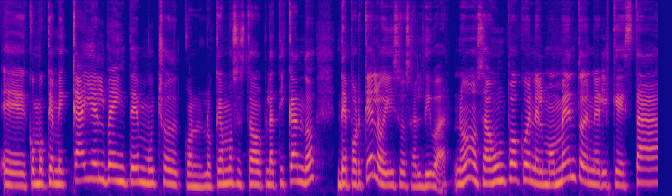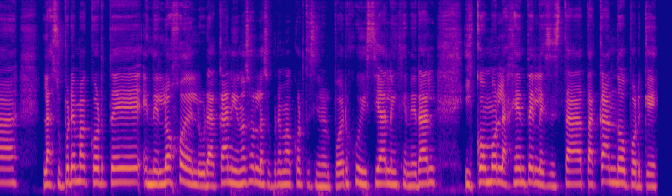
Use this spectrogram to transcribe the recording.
eh, como que me cae el 20 mucho con lo que hemos estado platicando de por qué lo hizo Saldívar, ¿no? O sea, un poco en el momento en el que está la Suprema Corte en el ojo del huracán y no solo la Suprema Corte, sino el Poder Judicial en general y cómo la gente les está atacando porque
